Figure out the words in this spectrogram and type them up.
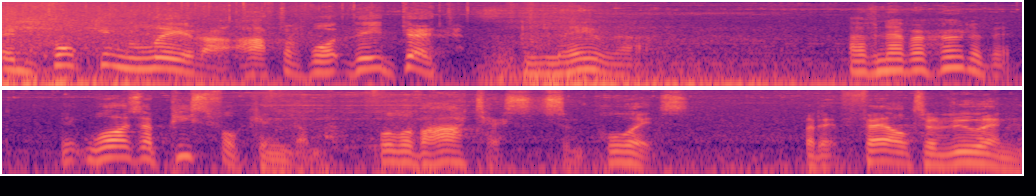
Invoking Lyra after what they did. Lyra. I've never heard of it. It was a peaceful kingdom, full of artists and poets. But it fell to ruin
